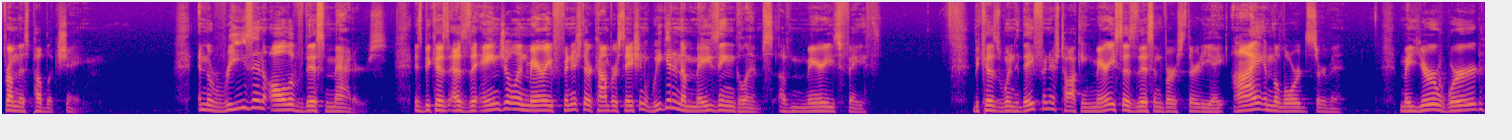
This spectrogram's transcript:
from this public shame. And the reason all of this matters is because as the angel and Mary finish their conversation, we get an amazing glimpse of Mary's faith. Because when they finish talking, Mary says this in verse 38 I am the Lord's servant. May your word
